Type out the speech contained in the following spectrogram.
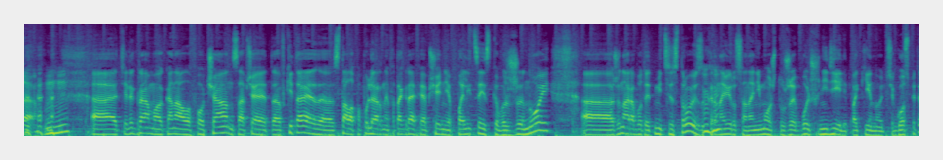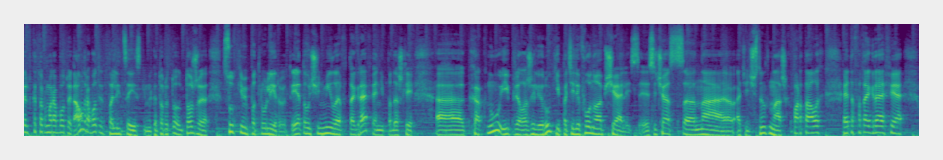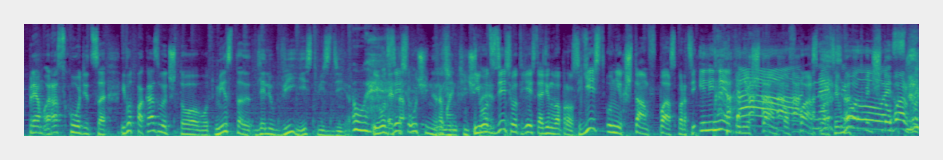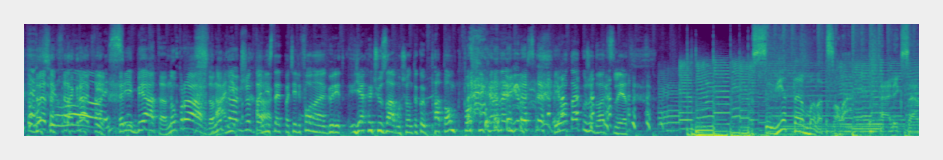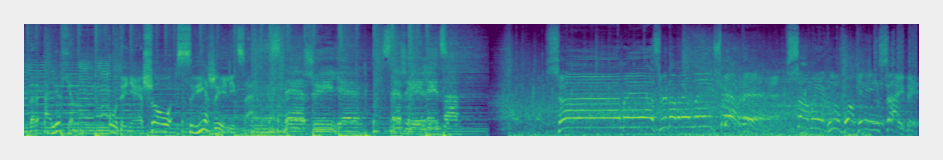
Э, Телеграм-канал 4chan сообщает, э, в Китае э, стала популярной фотография общения полицейского с женой. Э, Жена работает медсестрой, из-за коронавируса она не может уже больше недели покинуть госпиталь, в котором работает, а он работает полицейским, который то- тоже сутками патрулирует. И это очень милая фотография, они подошли э, к окну и приложили руки и по телефону общались. Э, Сейчас э, на отечественных, на наших порталах эта фотография прям расходится. И вот показывает, что вот место для любви есть везде. Ой. И вот Это здесь очень романтично. И вот здесь вот есть один вопрос. Есть у них штамп в паспорте или нет у них штампа в паспорте? Вот ведь что важно-то в этой фотографии. Ребята, ну правда, ну они, как же так? Они стоят по телефону, она говорит, я хочу замуж. Он такой, потом после коронавируса. И вот так уже 20 лет. Света Молодцова. Александр Алехин. Утреннее шоу «Свежие лица». Свежие, свежие лица. Самые осведомленные эксперты, самые глубокие инсайды,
